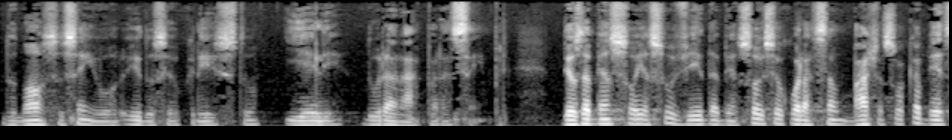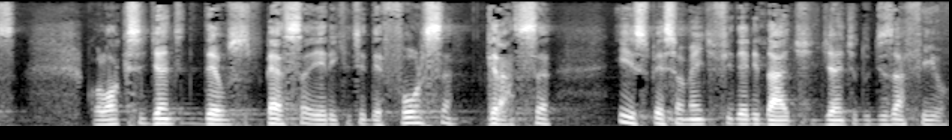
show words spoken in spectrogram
do nosso Senhor e do seu Cristo, e ele durará para sempre. Deus abençoe a sua vida, abençoe o seu coração, baixe a sua cabeça. Coloque-se diante de Deus, peça a Ele que te dê força, graça e especialmente fidelidade diante do desafio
